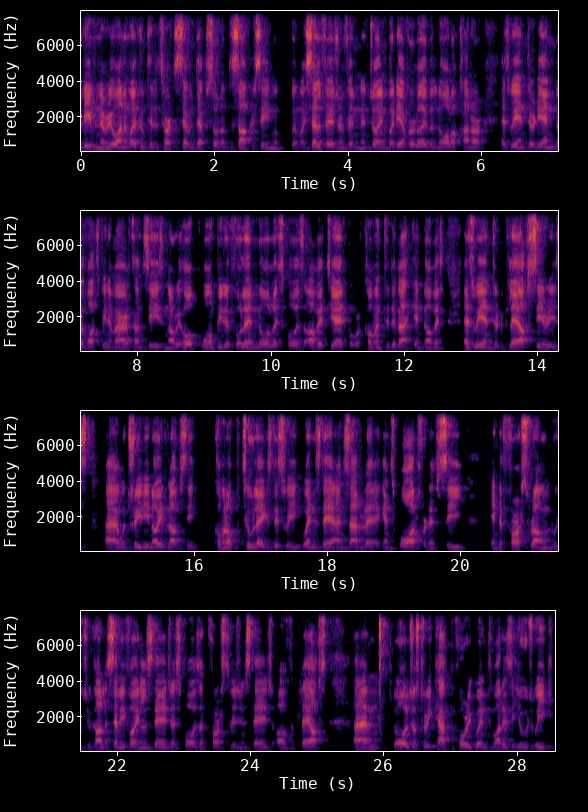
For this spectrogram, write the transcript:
Good evening, everyone, and welcome to the 37th episode of the Soccer Scene with myself, Adrian Finn, and joined by the ever reliable Noel O'Connor as we enter the end of what's been a marathon season. Or we hope won't be the full end, Noel, I suppose, of it yet, but we're coming to the back end of it as we enter the playoff series uh, with Treaty United, obviously, coming up two legs this week, Wednesday and Saturday, against Waterford FC in the first round, which we call the semi final stage, I suppose, at first division stage of the playoffs. Um, Noel, just to recap before we go into what is a huge week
